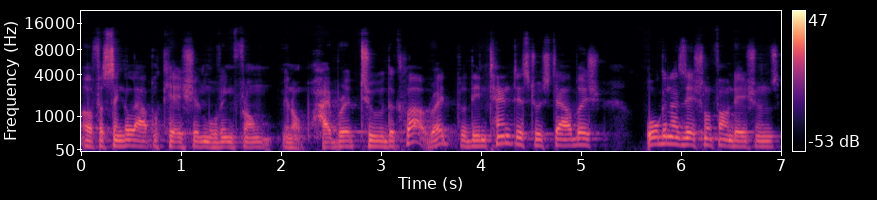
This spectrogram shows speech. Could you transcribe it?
of a single application moving from you know hybrid to the cloud, right? So the intent is to establish organizational foundations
